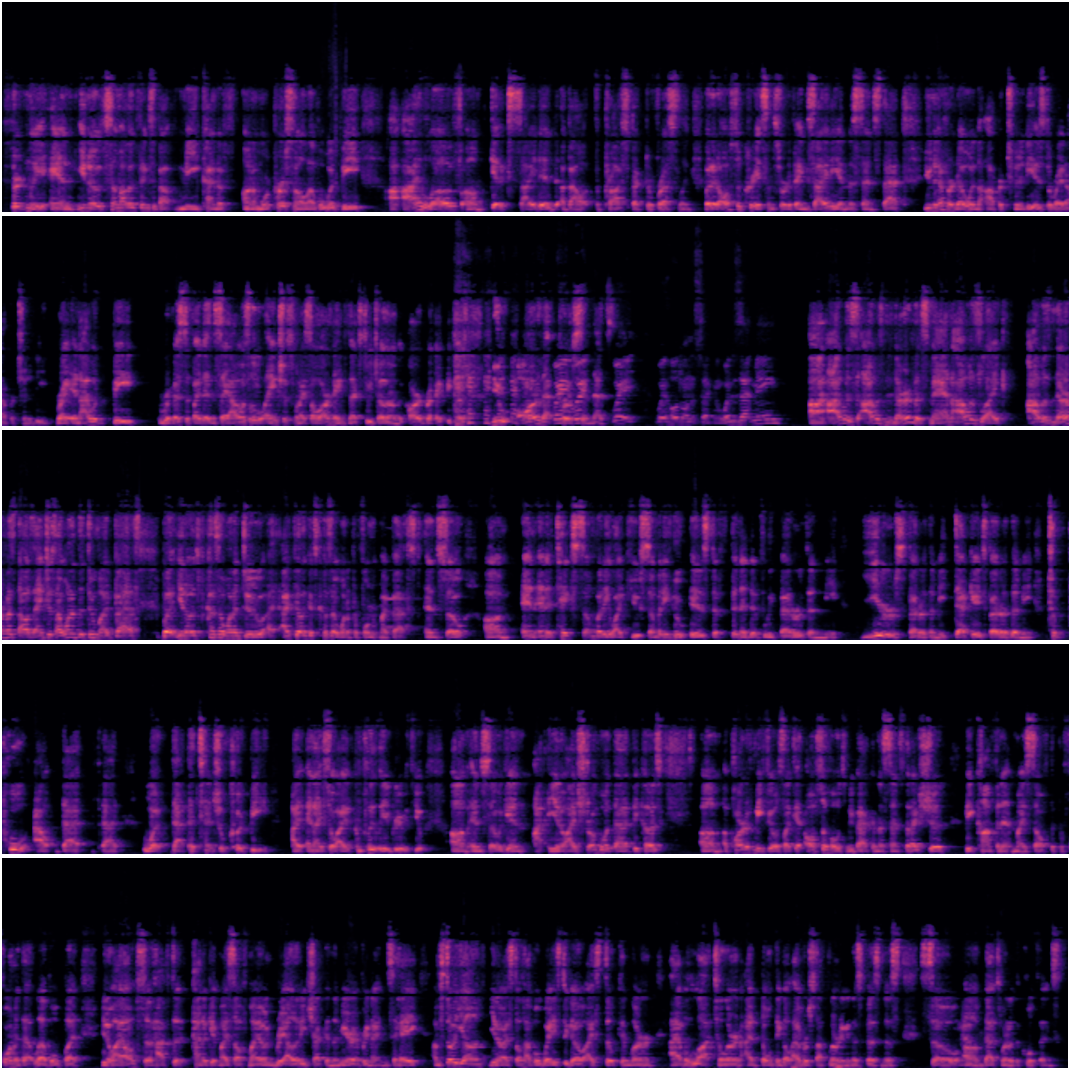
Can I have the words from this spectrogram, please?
Certainly. And, you know, some other things about me kind of on a more personal level would be I, love, um, get excited about the prospect of wrestling, but it also creates some sort of anxiety in the sense that you never know when the opportunity is the right opportunity, right? And I would be remiss if I didn't say I was a little anxious when I saw our names next to each other on the card, right? Because you are that wait, person wait, that's. Wait, Wait, hold on a second. What does that mean? I, I was I was nervous, man. I was like I was nervous. I was anxious. I wanted to do my best, but you know, it's because I want to do. I, I feel like it's because I want to perform at my best, and so, um, and and it takes somebody like you, somebody who is definitively better than me, years better than me, decades better than me, to pull out that that what that potential could be. I, and I so I completely agree with you. Um, and so again, I, you know, I struggle with that because um, a part of me feels like it also holds me back in the sense that I should be confident in myself to perform at that level. But, you know, I also have to kind of give myself my own reality check in the mirror every night and say, hey, I'm still young. You know, I still have a ways to go. I still can learn. I have a lot to learn. I don't think I'll ever stop learning in this business. So um, that's one of the cool things.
